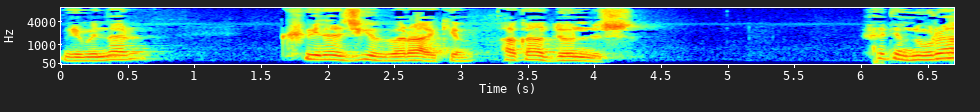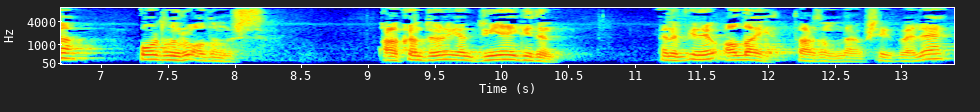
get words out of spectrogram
müminler kıyılerci gibi vera hüküm. Arkana dönünüz. Fedim nura orada nuru alınız. Arkana dönün yani dünyaya gidin. Yani bir alay tarzında bir şey böyle.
